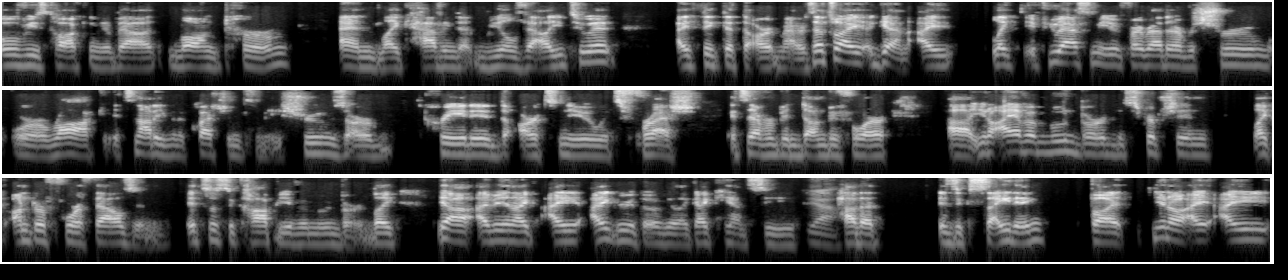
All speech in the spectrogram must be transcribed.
Ovi's talking about long term and like having that real value to it, I think that the art matters. That's why again I like if you ask me if I'd rather have a shroom or a rock, it's not even a question to me. Shrooms are created, the art's new, it's fresh, it's never been done before. Uh, you know, I have a moonbird inscription like under four thousand. It's just a copy of a moonbird. Like, yeah, I mean, like I I agree with Ovi. Like, I can't see Yeah. how that is exciting, but you know, I I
